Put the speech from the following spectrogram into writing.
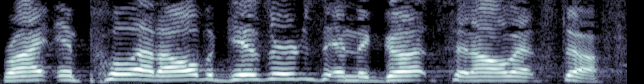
right, and pull out all the gizzards and the guts and all that stuff.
